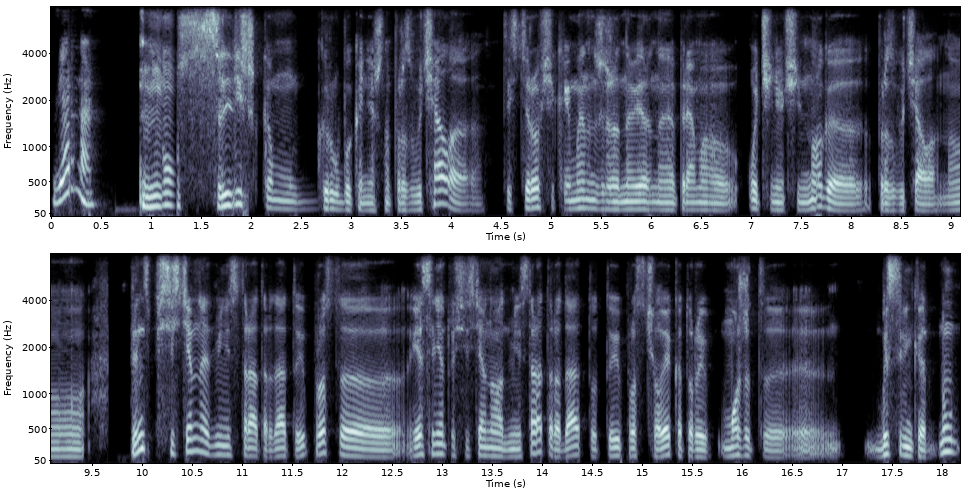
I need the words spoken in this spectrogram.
верно? Ну, слишком грубо, конечно, прозвучало. Тестировщика и менеджера, наверное, прямо очень-очень много прозвучало, но в принципе, системный администратор, да, ты просто, если нету системного администратора, да, то ты просто человек, который может э, быстренько, ну,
